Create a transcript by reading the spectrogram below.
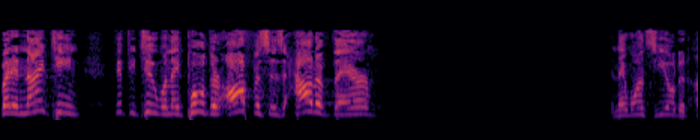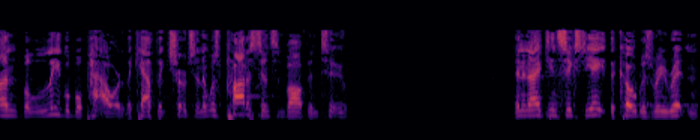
But in 1952, when they pulled their offices out of there, and they once yielded unbelievable power to the Catholic Church, and there was Protestants involved in too. And in 1968, the code was rewritten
